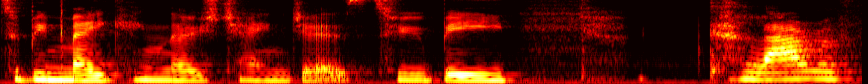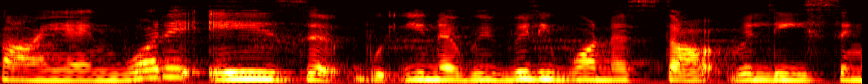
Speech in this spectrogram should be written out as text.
to be making those changes, to be clarifying what it is that you know we really want to start releasing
